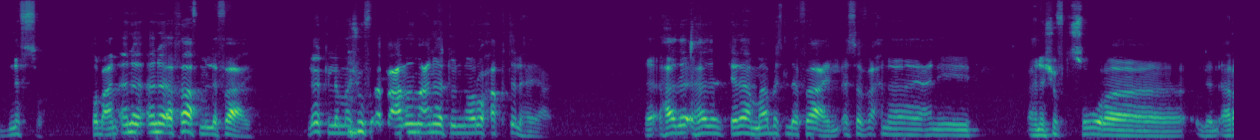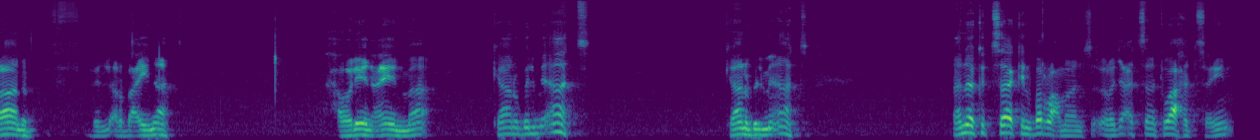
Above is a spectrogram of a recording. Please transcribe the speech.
بنفسه. طبعا أنا أنا أخاف من الأفاعي. لكن لما أشوف أفعى ما معناته إنه أروح أقتلها يعني. هذا هذا الكلام ما بس الأفاعي. للأسف إحنا يعني أنا شفت صورة للأرانب في الأربعينات حوالين عين ماء كانوا بالمئات كانوا بالمئات. أنا كنت ساكن برا عمان رجعت سنة 91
